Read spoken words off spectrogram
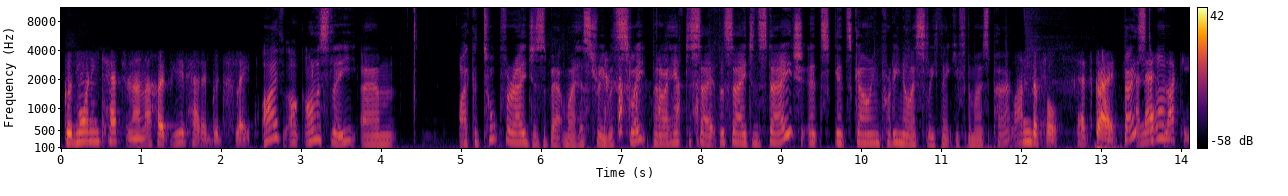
Good morning, Catherine, and I hope you've had a good sleep. I've uh, honestly, um, I could talk for ages about my history with sleep, but I have to say, at this age and stage, it's it's going pretty nicely. Thank you for the most part. Wonderful, that's great. Based and that's on lucky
